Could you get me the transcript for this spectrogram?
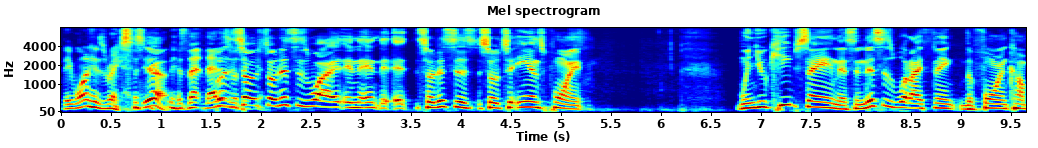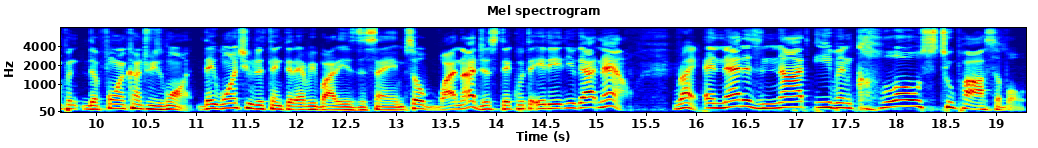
they want his racism. Yeah, Yes, that that is so so. This is why, and, and it, so this is so to Ian's point. When you keep saying this, and this is what I think the foreign company, the foreign countries want. They want you to think that everybody is the same. So why not just stick with the idiot you got now? Right. And that is not even close to possible.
